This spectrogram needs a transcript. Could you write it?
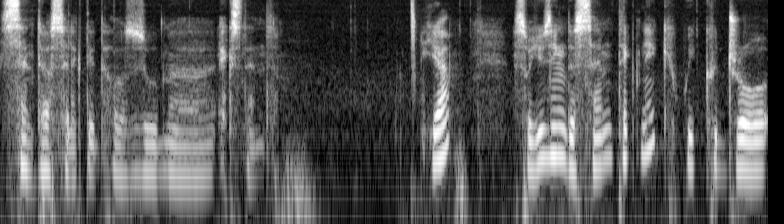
center selected or zoom uh, extend. Yeah? So using the same technique we could draw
